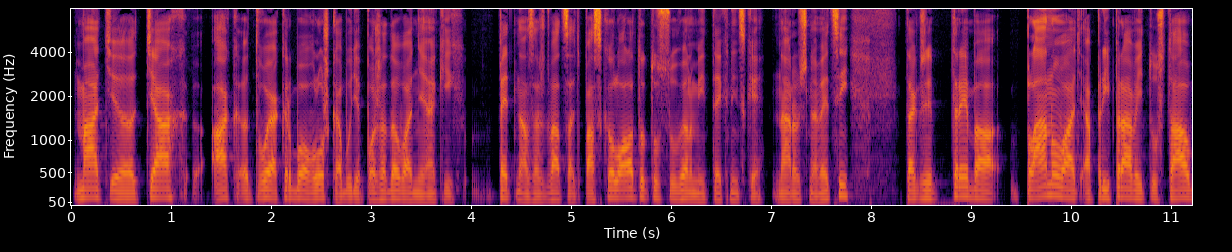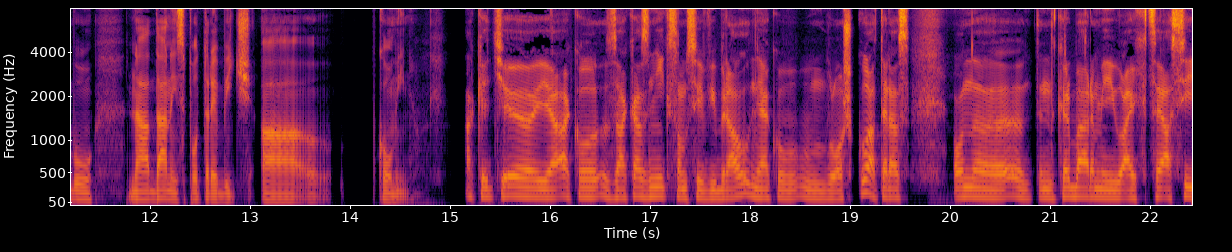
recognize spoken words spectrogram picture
mať e, ťah, ak tvoja krbová vložka bude požadovať nejakých 15 až 20 paskalov, ale toto sú veľmi technické náročné veci. Takže treba plánovať a pripraviť tú stavbu na daný spotrebič a komín. A keď e, ja ako zákazník som si vybral nejakú vložku a teraz on, e, ten krbár mi ju aj chce asi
